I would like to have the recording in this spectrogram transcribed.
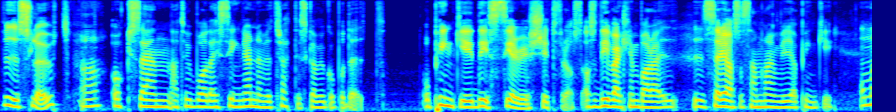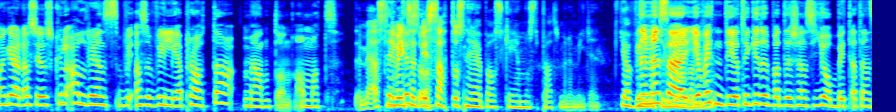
vi är slut Ja. och sen att vi båda är singlar när vi är 30 ska vi gå på dejt. Och pinky det är serious shit för oss. Alltså det är verkligen bara i, i seriösa sammanhang vi gör pinky. Oh my god, alltså jag skulle aldrig ens alltså, vilja prata med Anton om att Men alltså, det var inte så att vi så. satte oss ner och jag bara Oskar jag måste prata med den milen. Jag vill Nej men att så här, jag mig." vet inte, jag tycker typ att det känns jobbigt att här,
